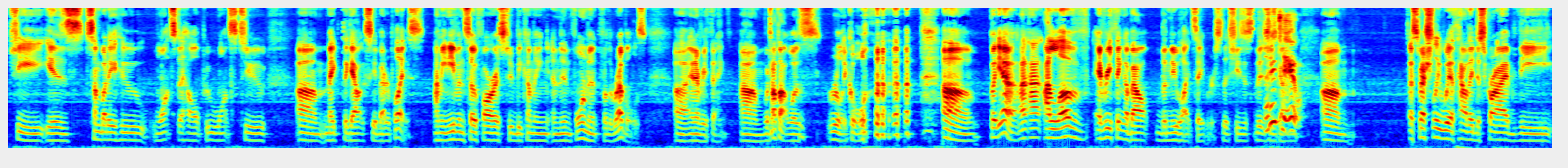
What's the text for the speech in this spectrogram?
She is somebody who wants to help, who wants to um, make the galaxy a better place. I mean, even so far as to becoming an informant for the rebels uh, and everything, um, which I thought was really cool. um, but yeah, I, I, love everything about the new lightsabers that she's that I she's gotten. too. Um, especially with how they described the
